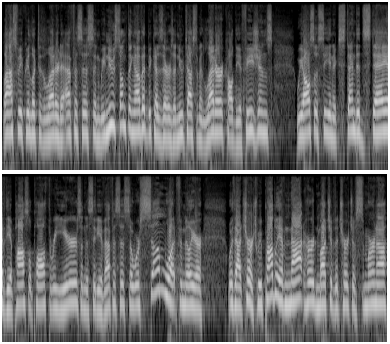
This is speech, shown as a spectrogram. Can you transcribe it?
Last week we looked at the letter to Ephesus and we knew something of it because there's a New Testament letter called the Ephesians. We also see an extended stay of the Apostle Paul, three years in the city of Ephesus. So we're somewhat familiar with that church. We probably have not heard much of the church of Smyrna.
